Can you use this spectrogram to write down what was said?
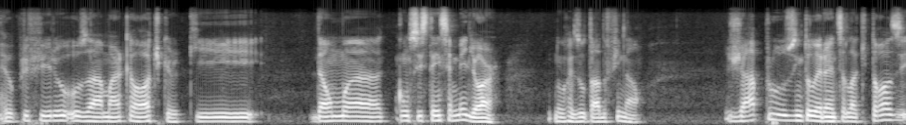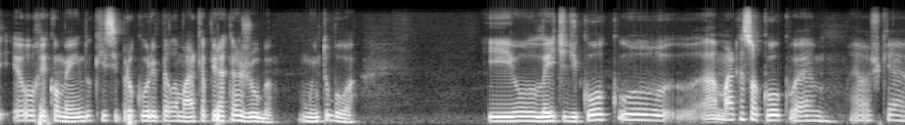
eu prefiro usar a marca Oetker, que dá uma consistência melhor no resultado final. Já para os intolerantes à lactose, eu recomendo que se procure pela marca Piracanjuba, muito boa. E o leite de coco, a marca só coco é, eu acho que é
